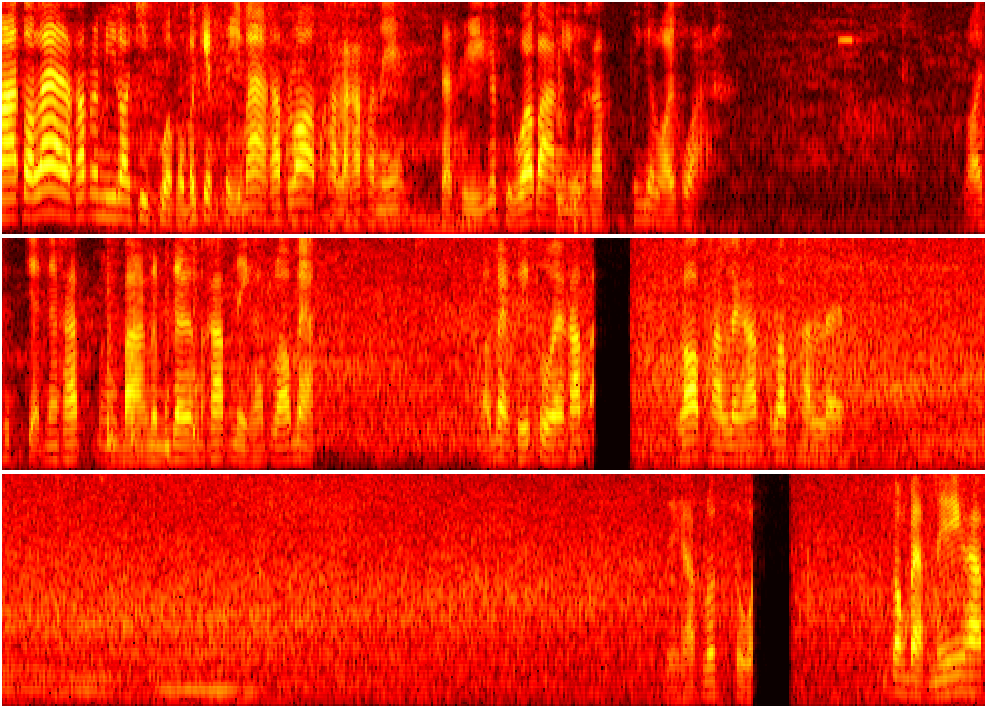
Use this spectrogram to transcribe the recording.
มาตอนแรกนะครับมันมีรอยขีดข่วนผมไปเก็บสีมาครับ รอบคันละครับคันนี้ แต่สีก็ถือว่าบางอยู่นะครับเพิ่งจะร้อยกว่าร้อยสิบเจ็ดนะครับบางบางๆเดิมๆนะครับนี่ครับล้อแม็ก ล้อแม็กสวยๆครับ รอบคันเลยครับ รอบคันเลย นี่ครับ รถสวย ต้องแบบนี้ครับ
